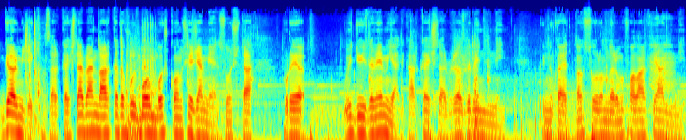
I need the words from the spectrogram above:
görmeyeceksiniz arkadaşlar. Ben de arkada full bomboş konuşacağım yani. Sonuçta buraya video izlemeye mi geldik arkadaşlar? Biraz da beni dinleyin. Günlük hayattan sorunlarımı falan filan dinleyin.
